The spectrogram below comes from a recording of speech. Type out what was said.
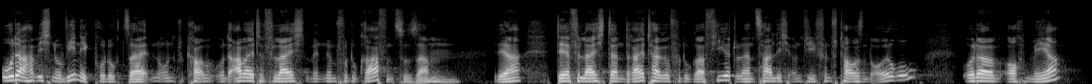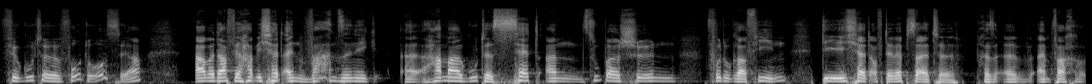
Oder habe ich nur wenig Produktseiten und, und arbeite vielleicht mit einem Fotografen zusammen, mhm. ja, der vielleicht dann drei Tage fotografiert und dann zahle ich irgendwie 5000 Euro oder auch mehr für gute Fotos, ja aber dafür habe ich halt ein wahnsinnig äh, hammergutes Set an super schönen Fotografien, die ich halt auf der Webseite äh, einfach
